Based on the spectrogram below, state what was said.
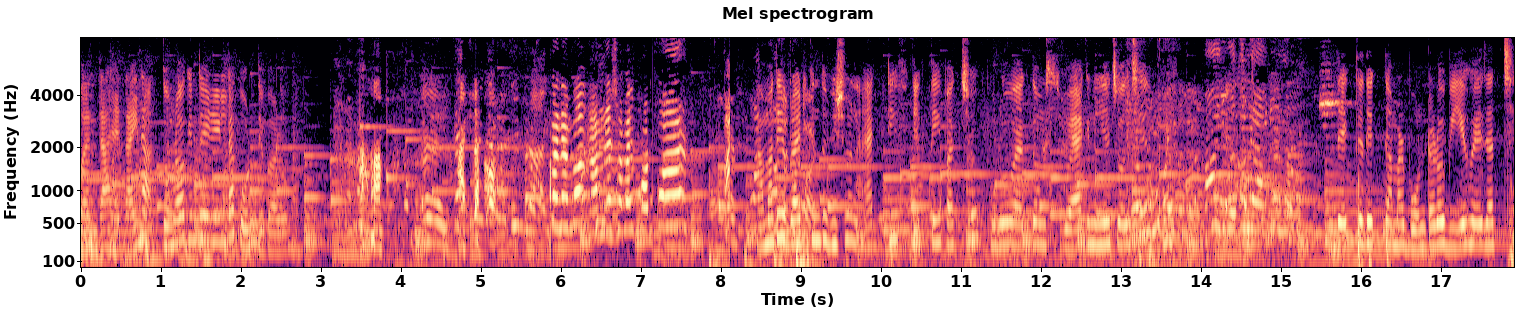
বানতা হয় তাই না? তোমরাও কিন্তু এই রিলটা করতে পারো। আমরা সবাই ফটফট আমাদের ব্রাইড কিন্তু ভীষণ অ্যাক্টিভ দেখতেই পাচ্ছ পুরো একদম সোয়াগ নিয়ে চলছে। দেখতে দেখতে আমার বোনটারও বিয়ে হয়ে যাচ্ছে।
